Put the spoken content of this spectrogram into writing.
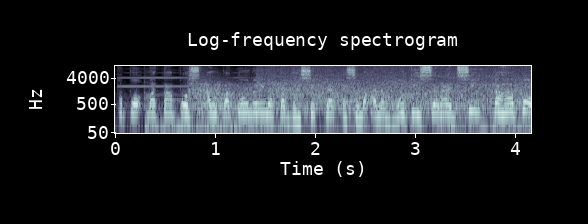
Ako po matapos ang patuloy na paghasik ng kasamaan ng Houthi sa Red Sea kahapon.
